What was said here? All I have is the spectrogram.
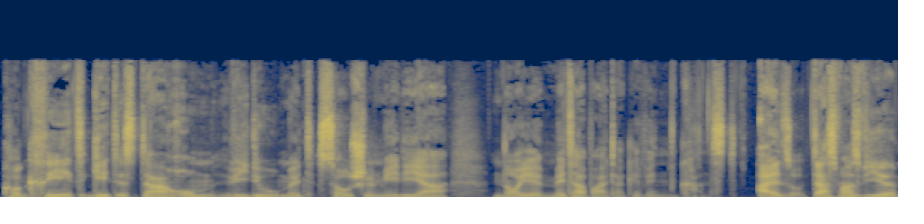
Konkret geht es darum, wie du mit Social Media neue Mitarbeiter gewinnen kannst. Also, das, was wir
